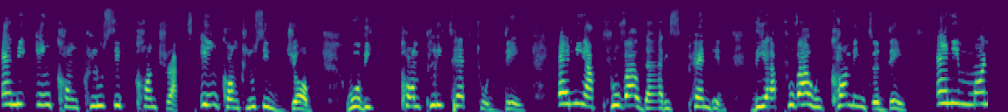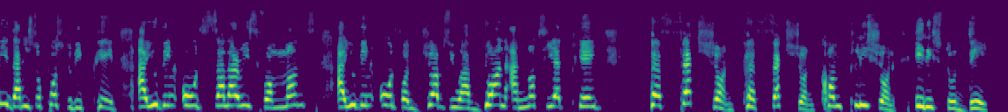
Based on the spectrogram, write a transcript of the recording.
Any inconclusive contract, inconclusive job will be completed today. Any approval that is pending, the approval will come in today any money that is supposed to be paid? Are you being owed salaries for months? Are you being owed for jobs you have done and not yet paid? Perfection, perfection, completion. It is today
